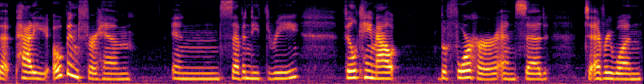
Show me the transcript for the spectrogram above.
that patti opened for him in 73 Phil came out before her and said to everyone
